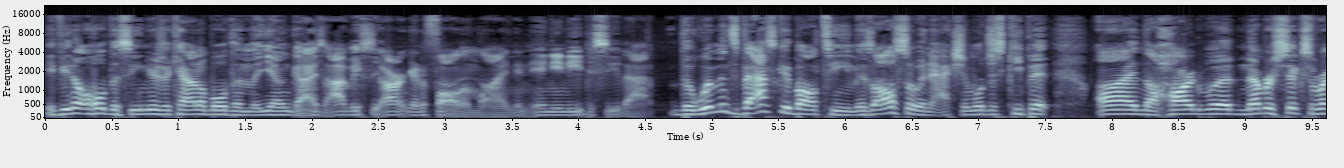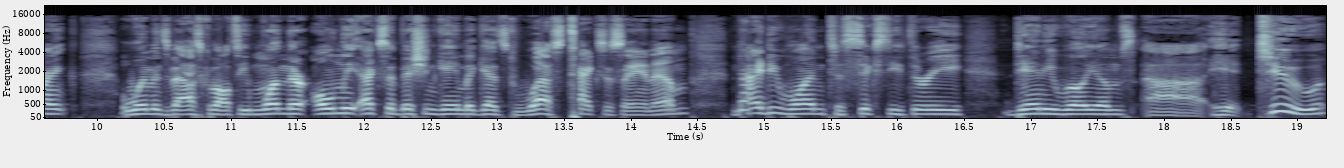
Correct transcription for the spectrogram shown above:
if you don't hold the seniors accountable, then the young guys obviously aren't going to fall in line, and, and, you need to see that. The women's basketball team is also in action. We'll just keep it on the hardwood. Number six ranked women's basketball team won their only exhibition game against West Texas A&M, 91 to 63. Danni Williams uh, hit two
